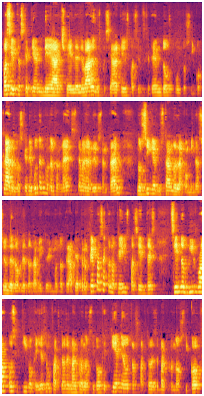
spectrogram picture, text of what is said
pacientes que tienen DHL elevado, en especial aquellos pacientes que tienen 2.5. Claro, los que debutan con enfermedad del sistema nervioso central, nos sigue gustando la combinación de doble tratamiento de inmunoterapia, pero ¿qué pasa con aquellos pacientes siendo BRAF positivo, que ya es un factor de mal pronóstico, que tiene otros factores de mal pronóstico?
